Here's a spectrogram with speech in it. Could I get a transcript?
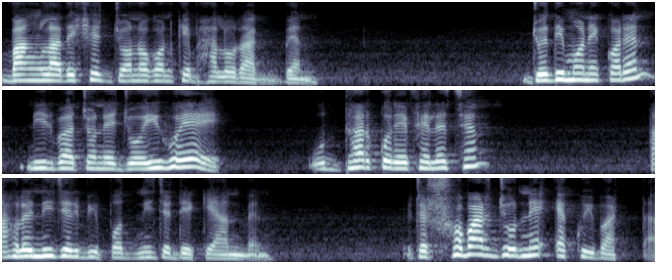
বাংলাদেশের জনগণকে ভালো রাখবেন। যদি মনে করেন নির্বাচনে জয়ী হয়ে উদ্ধার করে ফেলেছেন, তাহলে নিজের বিপদ নিজে ডেকে আনবেন। এটা সবার জন্যে একই বার্তা।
